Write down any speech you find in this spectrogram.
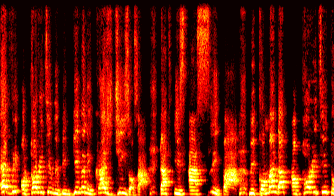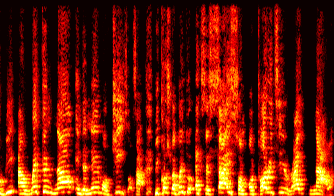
Every authority we've been given in Christ Jesus uh, that is asleep, uh, we command that authority to be awakened now in the name of Jesus uh, because we're going to exercise some authority right now.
